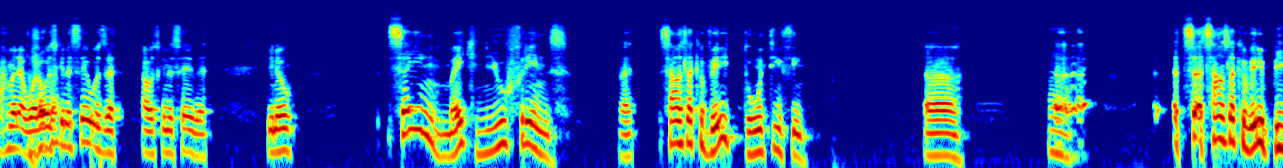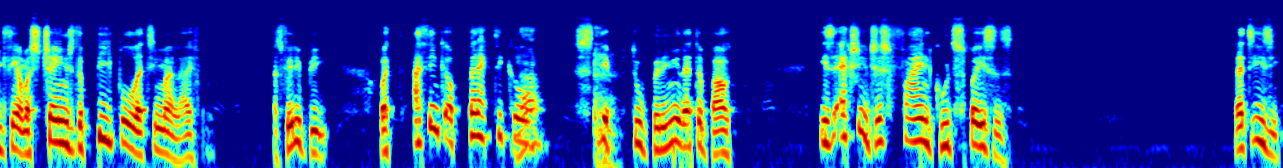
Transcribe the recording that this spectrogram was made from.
Ahmed, what I was going to say was that I was going to say that, you know, saying make new friends, right, sounds like a very daunting thing. Uh, Mm. it, it sounds like a very big thing. I must change the people that's in my life. That's very big. But I think a practical No. step to bringing that about is actually just find good spaces. That's easy.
